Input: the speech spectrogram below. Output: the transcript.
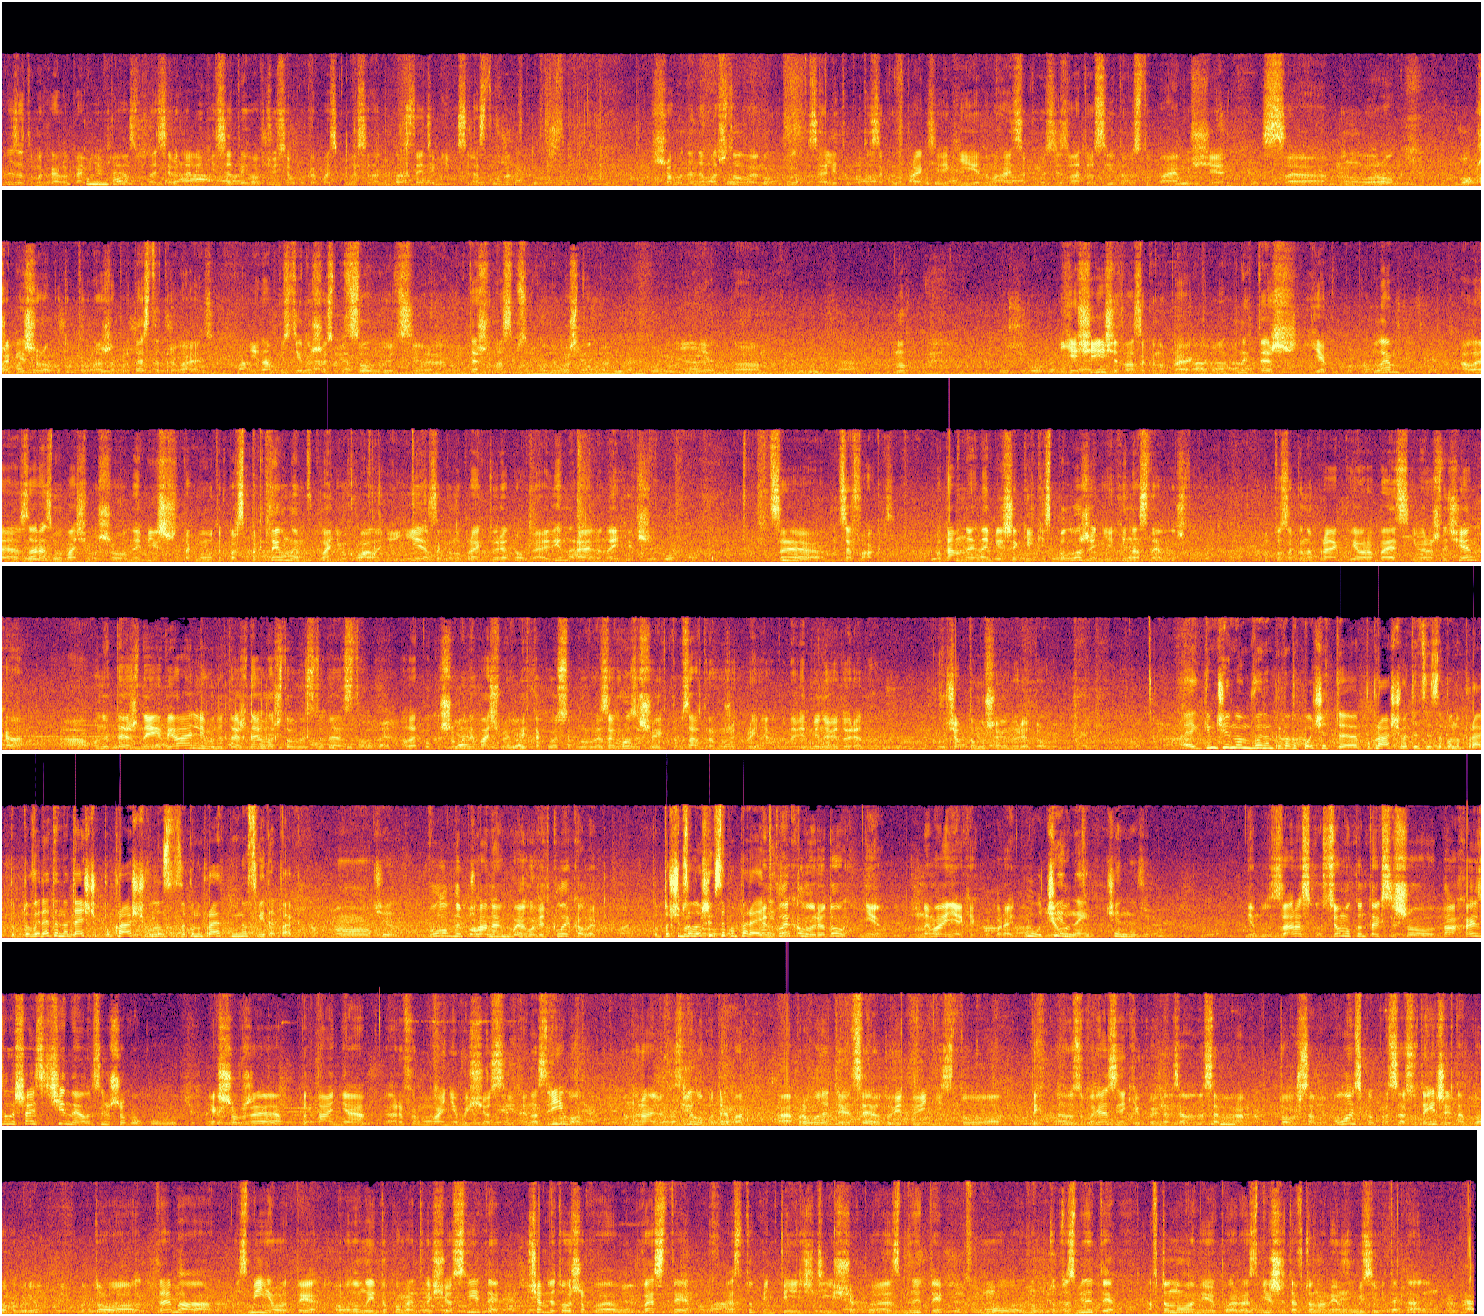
Мене звати Михайло Кам'як, я з Фундації Регіональна ініціатива, вчуся в Прикарпатському національному університеті імені Василя Стефаника. Що мене не влаштовує? Ну, ми взагалі-то проти законопроєктів, які намагаються комерціалізувати освіту, виступаємо ще з е, минулого року. Вже більше року, тобто у нас вже протести тривають, і нам постійно щось підсовують, е, ну, те, що нас абсолютно не влаштовує. І е, ну, Є ще інші два законопроекти. В них теж є купа проблем. Але зараз ми бачимо, що найбільш так мовити перспективним в плані ухвалення є законопроект урядовий, а він реально найгірший. Це, ну, це факт. Бо там найбільша кількість положень, які нас не влаштовують. Тобто законопроект Євробець і Мірошниченка, вони теж не ідеальні, вони теж не влаштовують студентство, але поки що ми не бачимо в них такої особливої загрози, що їх там завтра можуть прийняти, на відміну від урядового. Хоча б тому, що він урядовий. Яким чином ви, наприклад, хочете покращувати цей законопроект? Тобто ви йдете на те, щоб покращували законопроект Міносвіта, так? Ну, Чи було б непогано, якби його відкликали. тобто, щоб залишився попередній, так? Відкликали урядов? Ні, ну немає ніяких попередніх. Ну, чинний, чинний закон. Ні, ну зараз в цьому контексті, що да, хай залишається чинний, але з іншого боку, якщо вже питання реформування вищої освіти назріло, ну реально назріло, бо треба е, приводити це у відповідність до тих е, зобов'язань, які Україна взяла на себе в рамках того ж самого Болонського процесу та інших там договорів. Тобто треба змінювати головний документ вищої освіти, хоча б для того, щоб е, ввести ступінь PhD, щоб змінити умови, ну тобто змінити автономію, збільшити автономію вузів і так далі.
